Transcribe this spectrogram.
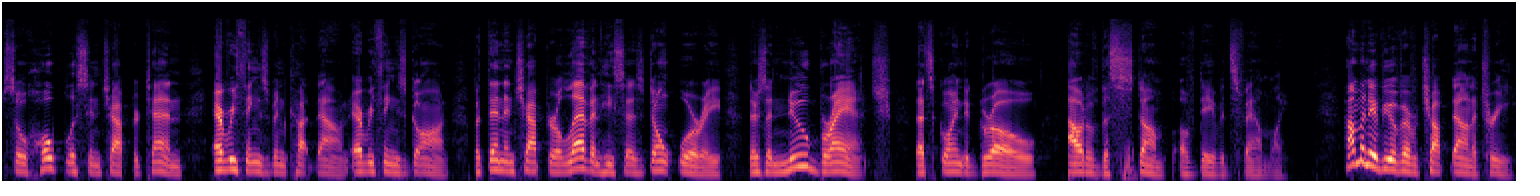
so hopeless in chapter 10, everything's been cut down, everything's gone. But then in chapter 11, he says, Don't worry, there's a new branch that's going to grow out of the stump of David's family. How many of you have ever chopped down a tree?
